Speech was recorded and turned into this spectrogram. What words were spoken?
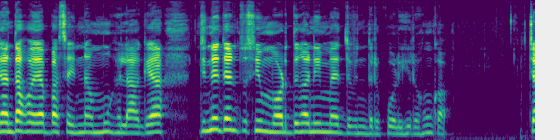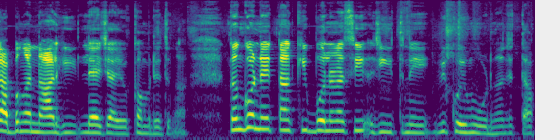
ਜਾਂਦਾ ਹੋਇਆ ਬਸ ਇੰਨਾ ਮੂੰਹ ਹਿਲਾ ਗਿਆ, ਜਿੰਨੇ ਦਿਨ ਤੁਸੀਂ ਮੁੜਦੀਆਂ ਨਹੀਂ, ਮੈਂ ਦਵਿੰਦਰ ਕੋਲ ਹੀ ਰਹੂੰਗਾ। ਚਾਬੀਆਂ ਨਾਲ ਹੀ ਲੈ ਜਾਇਓ ਕਮਰੇ ਦੀਆਂ। ਗੰਗੋ ਨੇ ਤਾਂ ਕੀ ਬੋਲਣਾ ਸੀ? ਅਜੀਤ ਨੇ ਵੀ ਕੋਈ ਮੋੜ ਨਾ ਦਿੱਤਾ।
